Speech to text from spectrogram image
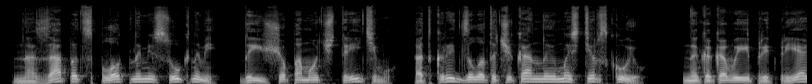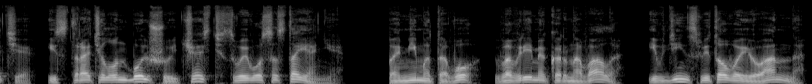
— на запад с плотными сукнами, да еще помочь третьему открыть золоточеканную мастерскую, на каковые предприятия истратил он большую часть своего состояния. Помимо того, во время карнавала и в день святого Иоанна,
